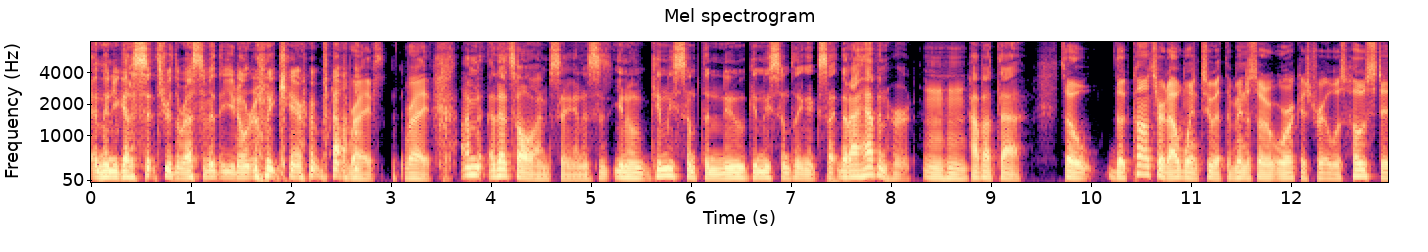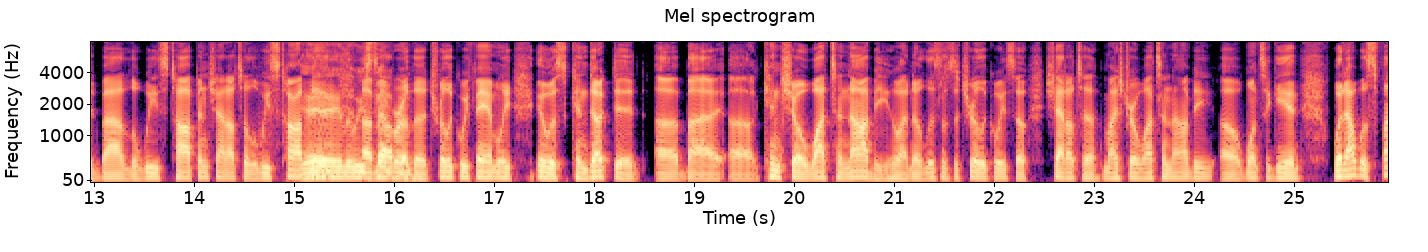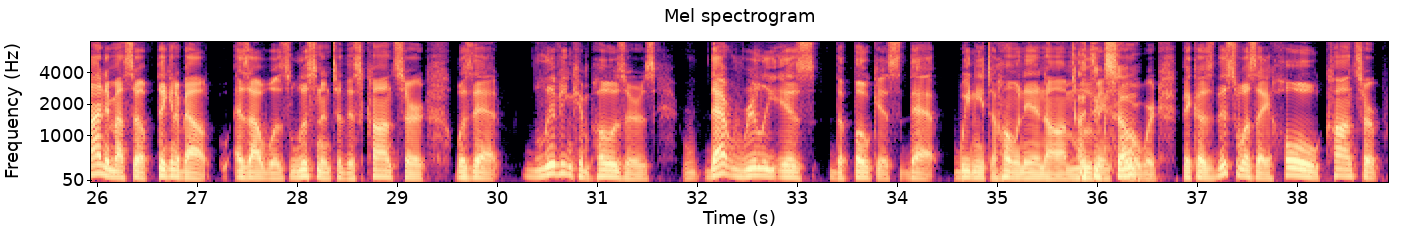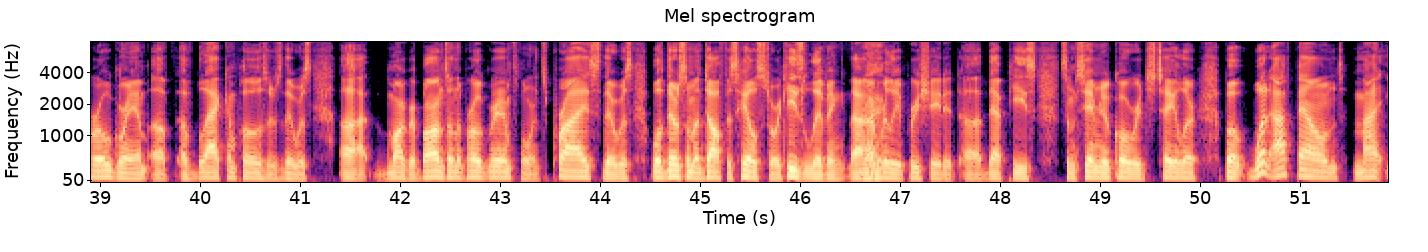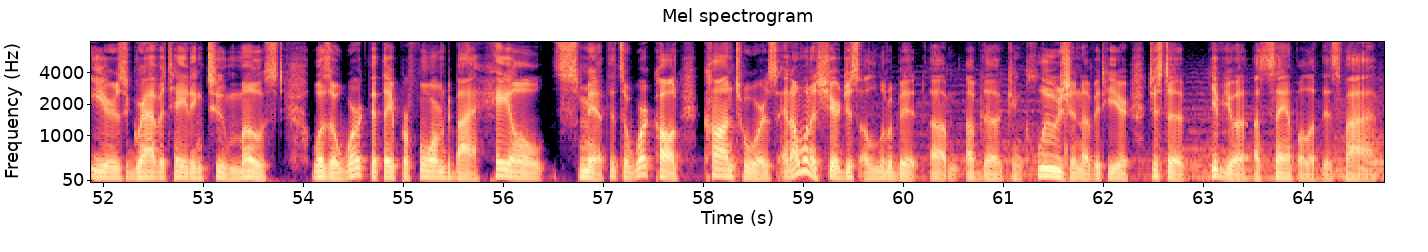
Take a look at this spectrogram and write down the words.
and then you gotta sit through the rest of it that you don't really care about. Right, right. I'm that's all I'm saying is, you know, give me something new, give me something exciting that I haven't heard. Mhm. How about that? So, the concert I went to at the Minnesota Orchestra, it was hosted by Louis Toppin, shout out to Louis Toppin, Yay, Louis a member of the Trilloquy family. It was conducted, uh, by, uh, Kensho Watanabe, who I know listens to Trilloquy, so shout out to Maestro Watanabe, uh, once again. What I was finding myself thinking about as I was listening to this concert was that living composers, that really is the focus that we need to hone in on moving so. forward, because this was a whole concert program of of Black composers. There was, uh, Margaret Bonds on the program, Florence Price, there was well, there was some Adolphus Hailstork, he's living. I I really appreciated, uh, that piece, some Samuel Coleridge Taylor. But what I found my ears gravitating to most was a work that they performed by Hale Smith. It's a work called Contours, and I wanna share just a little bit, um, of the conclusion of it here, just to give you a a sample of this vibe.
